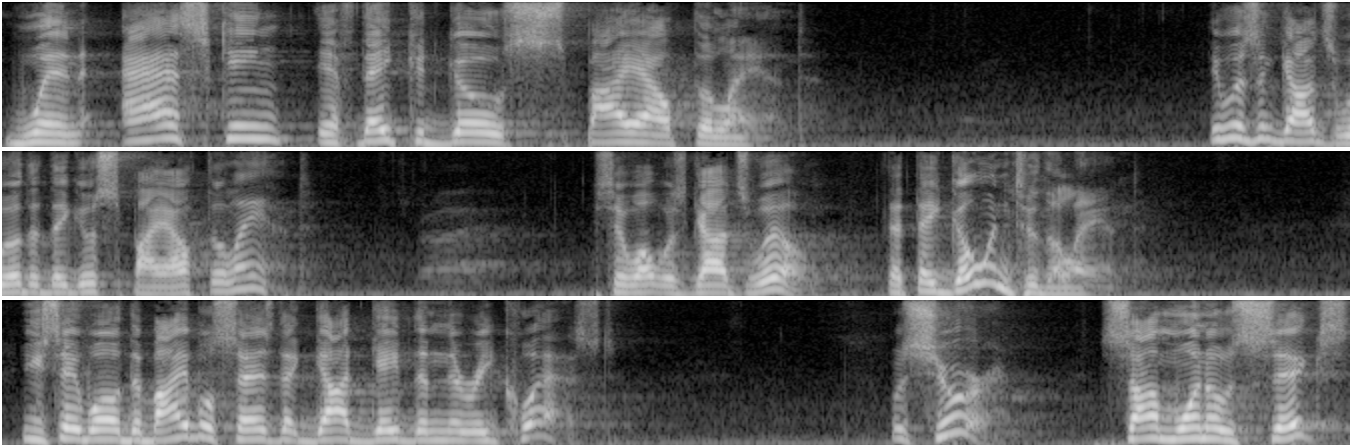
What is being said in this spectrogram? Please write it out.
when asking if they could go spy out the land. It wasn't God's will that they go spy out the land. So, what was God's will? that they go into the land. You say, well, the Bible says that God gave them their request. Well, sure. Psalm 106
